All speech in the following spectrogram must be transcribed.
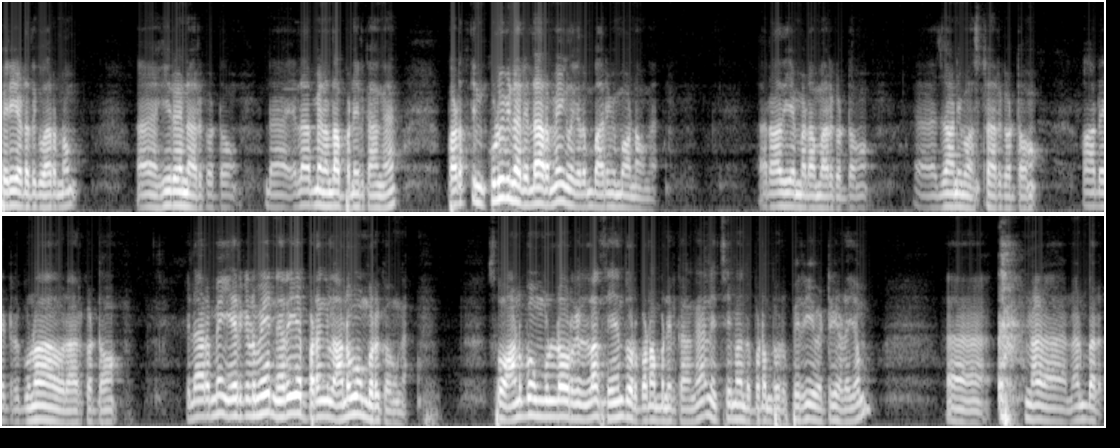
பெரிய இடத்துக்கு வரணும். ஹீரோயினாக இருக்கட்டும். எல்லாருமே நல்லா பண்ணியிருக்காங்க. படத்தின் குழுவினர் எல்லாருமே எங்களுக்கு ரொம்ப அறிமுகமானவங்க. ராதியா மேடமாக இருக்கட்டும் ஜானி மாஸ்டராக இருக்கட்டும் ஆடேட்டர் குணா அவராக இருக்கட்டும். எல்லாருமே ஏற்கனவே நிறைய படங்கள் அனுபவம் இருக்கவங்க. ஸோ அனுபவம் உள்ளவர்கள்லாம் சேர்ந்து ஒரு படம் பண்ணியிருக்காங்க நிச்சயமாக அந்த படம் ஒரு பெரிய வெற்றி அடையும். ந- நண்பர்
